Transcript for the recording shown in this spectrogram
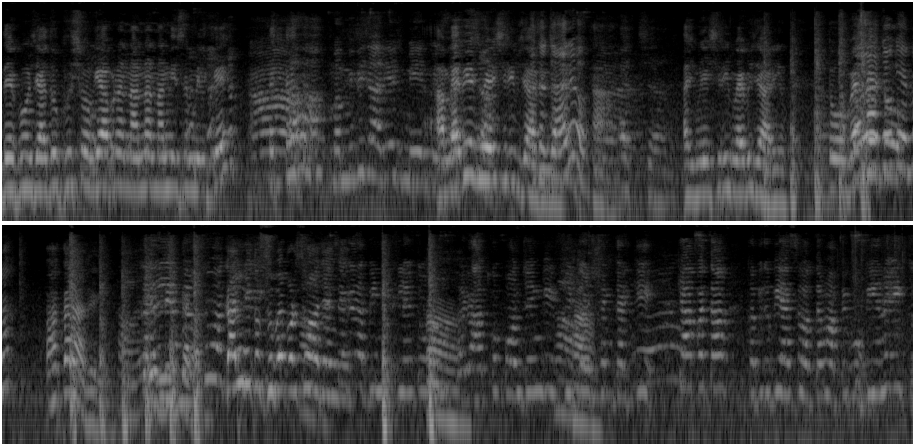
देखो जादू खुश हो गया अपना नाना नानी से मिलके। के मम्मी भी जा रही है अजमेर में। हाँ मैं भी अजमेर शरीफ जा अच्छा रही जा रहे हो? हूँ। हाँ अच्छा। अजमेर शरीफ मैं भी जा रही हूँ। तो वैसे तो ना? हाँ कल आ जाएँगे। हाँ, कल कल नहीं तो सुबह परसों आ जाएँगे। अगर अभी निकले तो हाँ। रात को पहुँच जाएँगे हाँ। दर्शन करके। क्या पता कभी कभी ऐसा होता है वहाँ पे वो भी है ना एक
